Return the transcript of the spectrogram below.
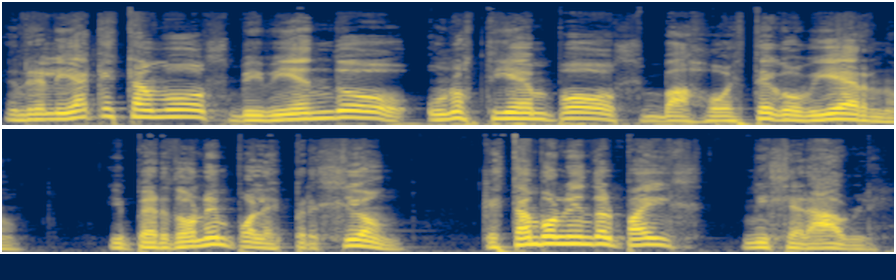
En realidad que estamos viviendo unos tiempos bajo este gobierno, y perdonen por la expresión, que están volviendo al país miserable.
